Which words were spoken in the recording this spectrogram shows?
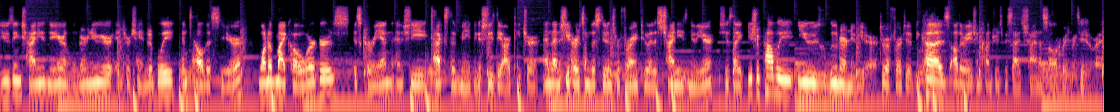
using Chinese New Year and Lunar New Year interchangeably until this year. One of my coworkers is Korean and she texted me because she's the art teacher. And then she heard some of the students referring to it as Chinese New Year. She's like, you should probably use Lunar New Year to refer to it because other Asian countries besides China celebrate it too, right?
